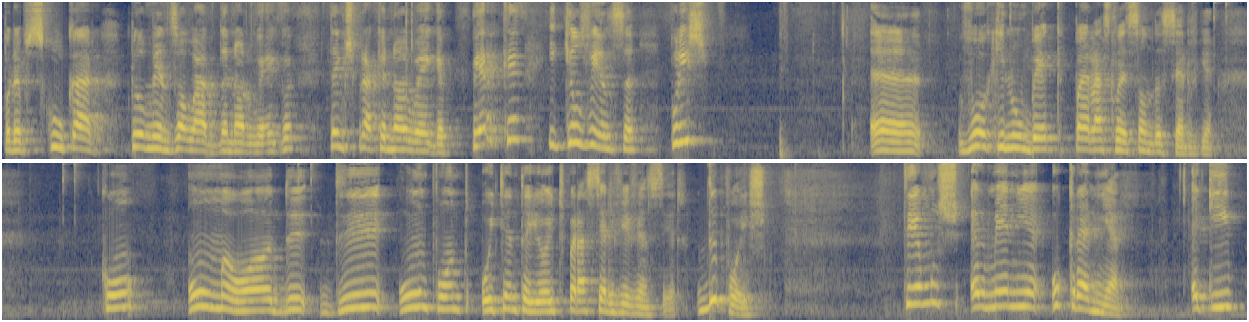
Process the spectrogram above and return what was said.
para, para se colocar pelo menos ao lado da Noruega, tem que esperar que a Noruega perca e que ele vença. Por isso, uh, vou aqui num back para a seleção da Sérvia. Com uma odd de 1.88 para a Sérvia vencer. Depois, temos Arménia-Ucrânia. Aqui,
